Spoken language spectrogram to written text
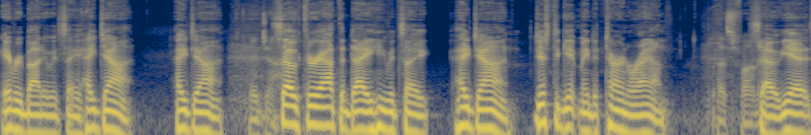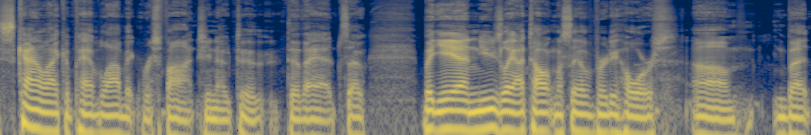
everybody would say, "Hey John, hey John." Hey, John. So throughout the day, he would say, "Hey John," just to get me to turn around. that's funny. So yeah, it's kind of like a Pavlovic response, you know, to to that. So, but yeah, and usually I talk myself pretty hoarse, um, but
